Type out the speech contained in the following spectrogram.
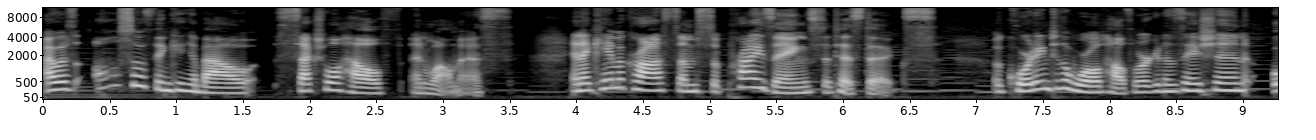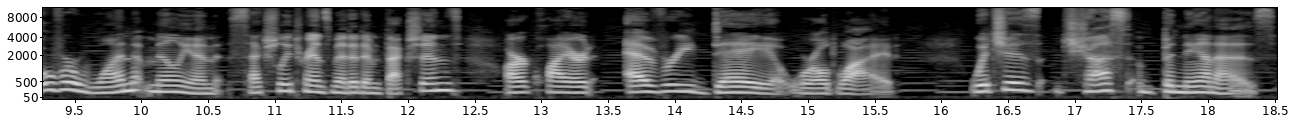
I was also thinking about sexual health and wellness and I came across some surprising statistics. According to the World Health Organization, over 1 million sexually transmitted infections are acquired every day worldwide, which is just bananas.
